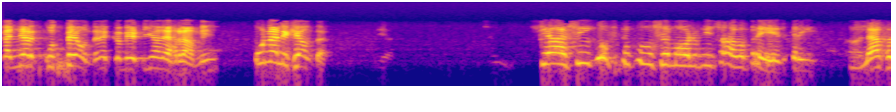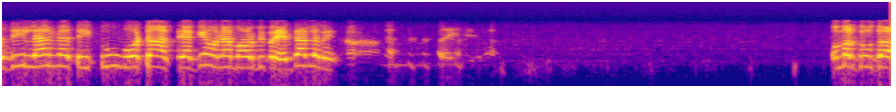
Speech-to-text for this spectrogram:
کنجر کتے ہوندے نے کمیٹیاں والے حرامی انہاں لکھیا ہوندا سیاسی گفتگو سے مولوی صاحب پرہیز کری۔ لفظی لعنت تو ووٹاں واسطے اگے ہونا مولوی پرہیز کر لوے۔ عمر دودا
